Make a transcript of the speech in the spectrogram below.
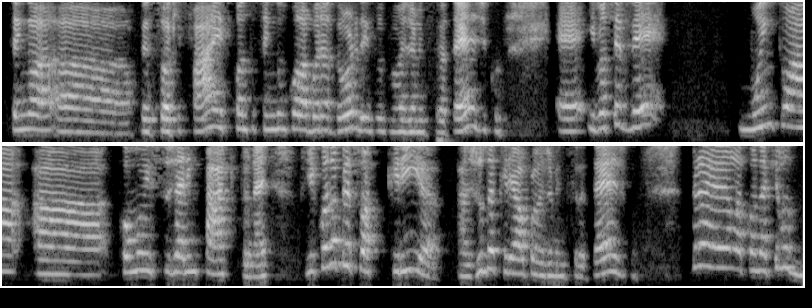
sendo a, a pessoa que faz, quanto sendo um colaborador dentro do planejamento estratégico. É, e você vê muito a, a como isso gera impacto, né? Porque quando a pessoa cria, ajuda a criar o planejamento estratégico, para ela, quando aquilo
